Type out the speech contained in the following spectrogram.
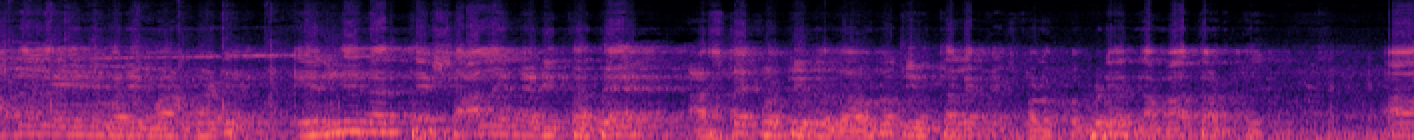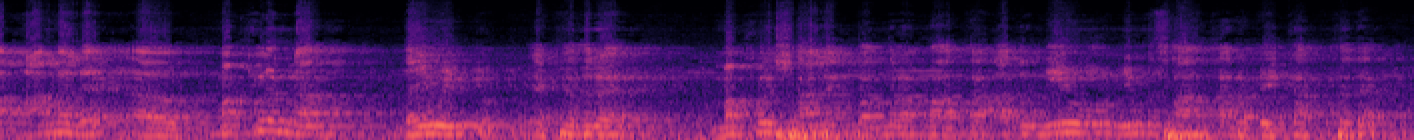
ಅದೆಲ್ಲ ಏನು ವರಿ ಮಾಡಬೇಡಿ. ಎಂದಿನಂತೆ ಶಾಲೆ ನಡೀತದೆ ಅಷ್ಟೇ ಕೊಟ್ಟಿರೋದು ಅವರು. ನೀವು ತಲೆ ಕೆಚ್ಕೊಳಕ್ ಹೋಗ್ಬೇಡಿ ಮಾತಾಡ್ತೀನಿ. ಆ, ಆಮೇಲೆ ಮಕ್ಕಳನ್ನ ದಯವಿಟ್ಟು ಯಾಕಂದ್ರೆ ಮಕ್ಕಳು ಶಾಲೆಗೆ ಬಂದ್ರೆ ಮಾತ್ರ ಅದು ನೀವು ನಿಮ್ಮ ಸಹಕಾರ ಬೇಕಾಗ್ತದೆ.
